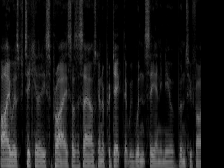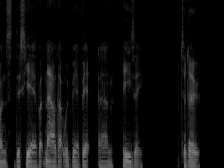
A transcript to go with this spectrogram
I was particularly surprised. As I say, I was going to predict that we wouldn't see any new Ubuntu phones this year, but now that would be a bit um, easy to do.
